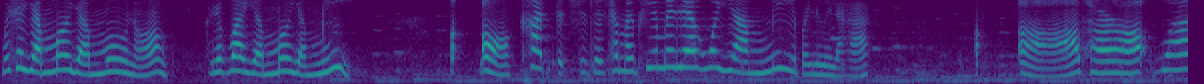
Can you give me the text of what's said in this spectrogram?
ไม่ใช่ยัมเมอร์ยัมโมน้องเขาเรียกว่ายัมเมอร์ยัมมี่อ๋ออค่ะแต่แต่ทำไมพี่ไม่เรียกว่ายัมมี่ไปเลยล่ะคะ อ๋อ เพราะว่า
